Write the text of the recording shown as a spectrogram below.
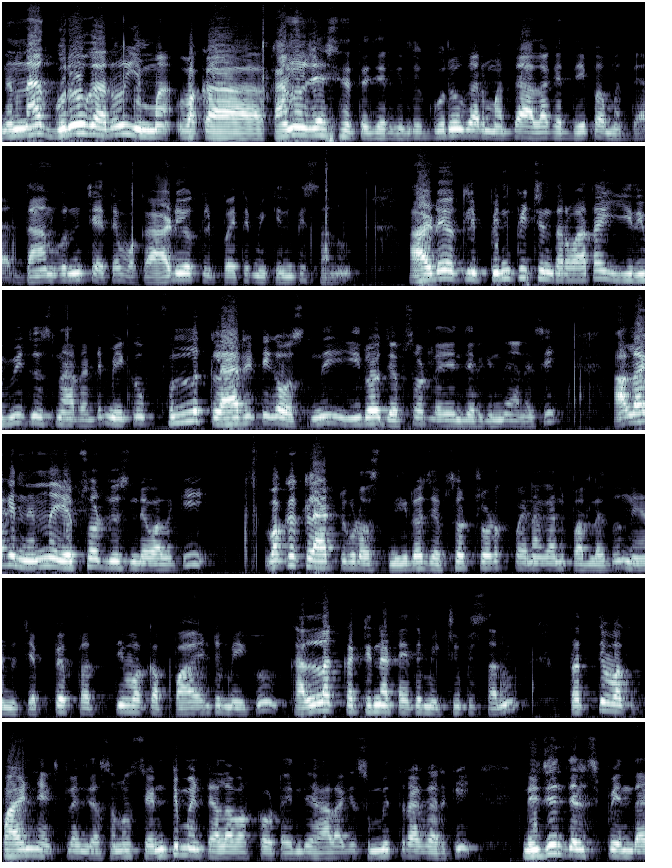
నిన్న గురువు గారు ఈ మ- ఒక కాన్వర్జేషన్ అయితే జరిగింది. గురువు గారి మధ్య అలాగే దీప మధ్య. దాని గురించి అయితే ఒక ఆడియో క్లిప్ అయితే మీకు వినిపిస్తాను. ఆడియో క్లిప్ వినిపించిన తర్వాత ఈ రివ్యూ చూసినారంటే మీకు ఫుల్ క్లారిటీగా వస్తుంది. ఈ రోజు ఎపిసోడ్లో ఏం జరిగింది అనేసి. అలాగే నిన్న ఎపిసోడ్ చూసిండే వాళ్ళకి ఒక క్లారిటీ కూడా వస్తుంది. ఈరోజు ఎపిసోడ్ చూడకపోయినా కానీ పర్లేదు. నేను చెప్పే ప్రతి ఒక్క పాయింట్ మీకు కళ్ళకు కట్టినట్టయితే మీకు చూపిస్తాను. ప్రతి ఒక్క పాయింట్ని ఎక్స్ప్లెయిన్ చేస్తాను. సెంటిమెంట్ ఎలా వర్కౌట్ అయింది? అలాగే సుమిత్ర గారికి నిజం తెలిసిపోయిందా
